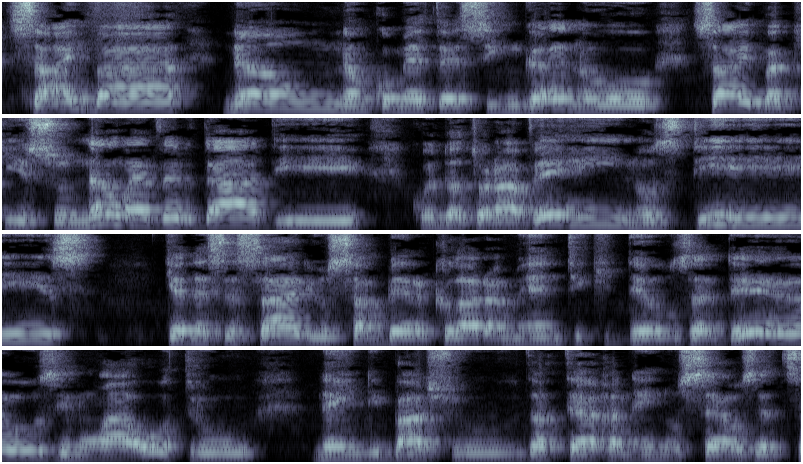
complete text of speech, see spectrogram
saiba, não, não cometa esse engano, saiba que isso não é verdade. Quando a Torá vem, nos diz que é necessário saber claramente que Deus é Deus e não há outro nem debaixo da terra, nem nos céus, etc.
